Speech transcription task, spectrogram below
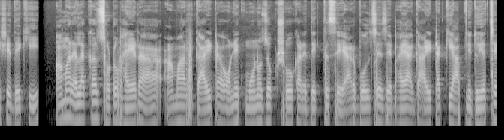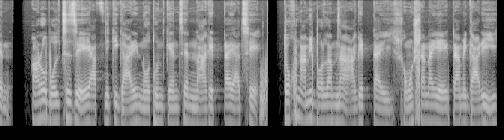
এসে দেখি আমার এলাকার ছোট ভাইয়েরা আমার গাড়িটা অনেক মনোযোগ সহকারে দেখতেছে আর বলছে যে, ভাইয়া, গাড়িটা কি আপনি ধুয়েছেন? আরও বলছে যে, আপনি কি গাড়ি নতুন কিনছেন? না আছে। তখন আমি বললাম, না, আগেরটাই। সমস্যা নাই, এটা আমি গাড়ি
